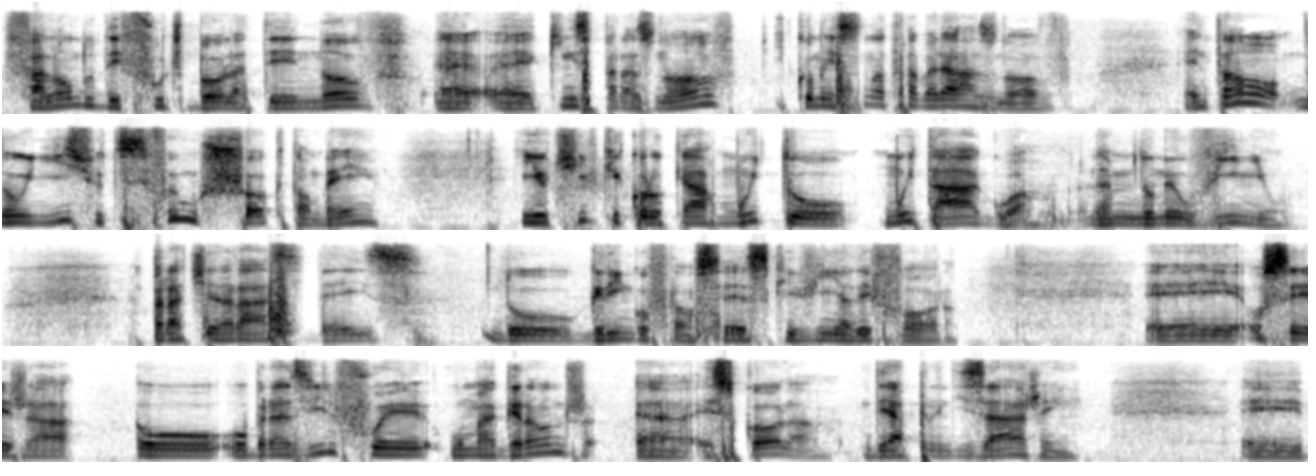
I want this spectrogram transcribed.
falando de futebol até 9, é, é, 15 para as 9 e começando a trabalhar às 9. Então, no início, foi um choque também. E eu tive que colocar muito, muita água no meu vinho para tirar a acidez do gringo francês que vinha de fora. É, ou seja, o, o Brasil foi uma grande uh, escola de aprendizagem eh,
